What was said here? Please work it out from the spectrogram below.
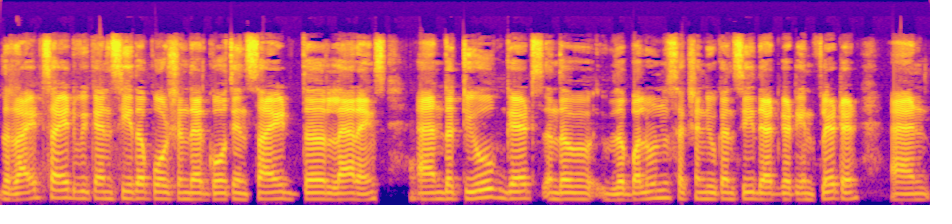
The right side we can see the portion that goes inside the larynx and the tube gets in the the balloon section you can see that get inflated and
